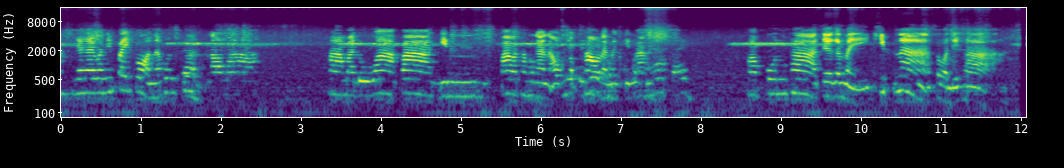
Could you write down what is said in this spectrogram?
นะ ยังไงวันนี้ไปก่อนนะเพื่อนๆเรามาพามาดูว่าป้ากิน ป้ามาทำงานเอากับข้าวอะไรมากินบ้าง ขอบคุณค่ะ เจอกันใหม่คลิปหน้า สวัสดีค่ะ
